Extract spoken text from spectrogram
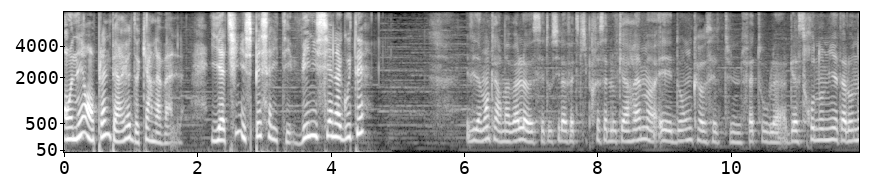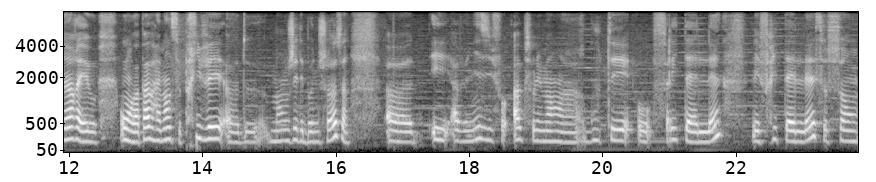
On est en pleine période de carnaval. Y a-t-il une spécialité vénitienne à goûter? Évidemment, Carnaval, euh, c'est aussi la fête qui précède le carême, et donc euh, c'est une fête où la gastronomie est à l'honneur et où on ne va pas vraiment se priver euh, de manger des bonnes choses. et à Venise, il faut absolument goûter aux fritelle. Les fritelle, ce sont,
